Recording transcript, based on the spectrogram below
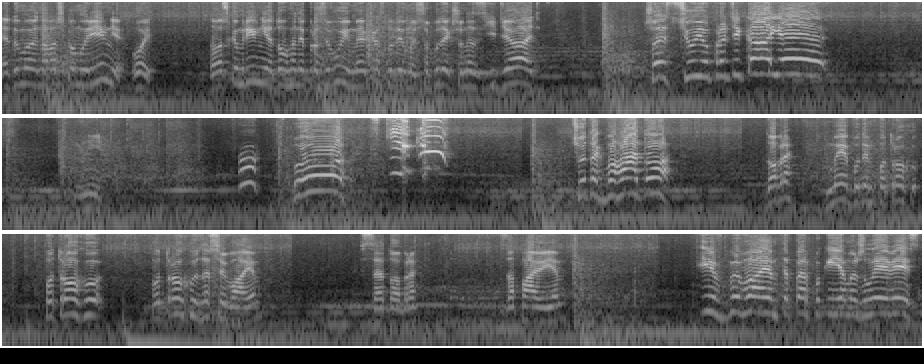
Я думаю, на важкому рівні. Ой, на важкому рівні я довго не проживу, і ми якраз подивимось, що буде, якщо нас з'їдять. Щось чую, протікає! О! Скільки? Чого так багато? Добре, ми будемо потроху. Потроху. Потроху зашиваємо. Все добре. Запаюємо. І вбиваємо тепер, поки є можливість.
